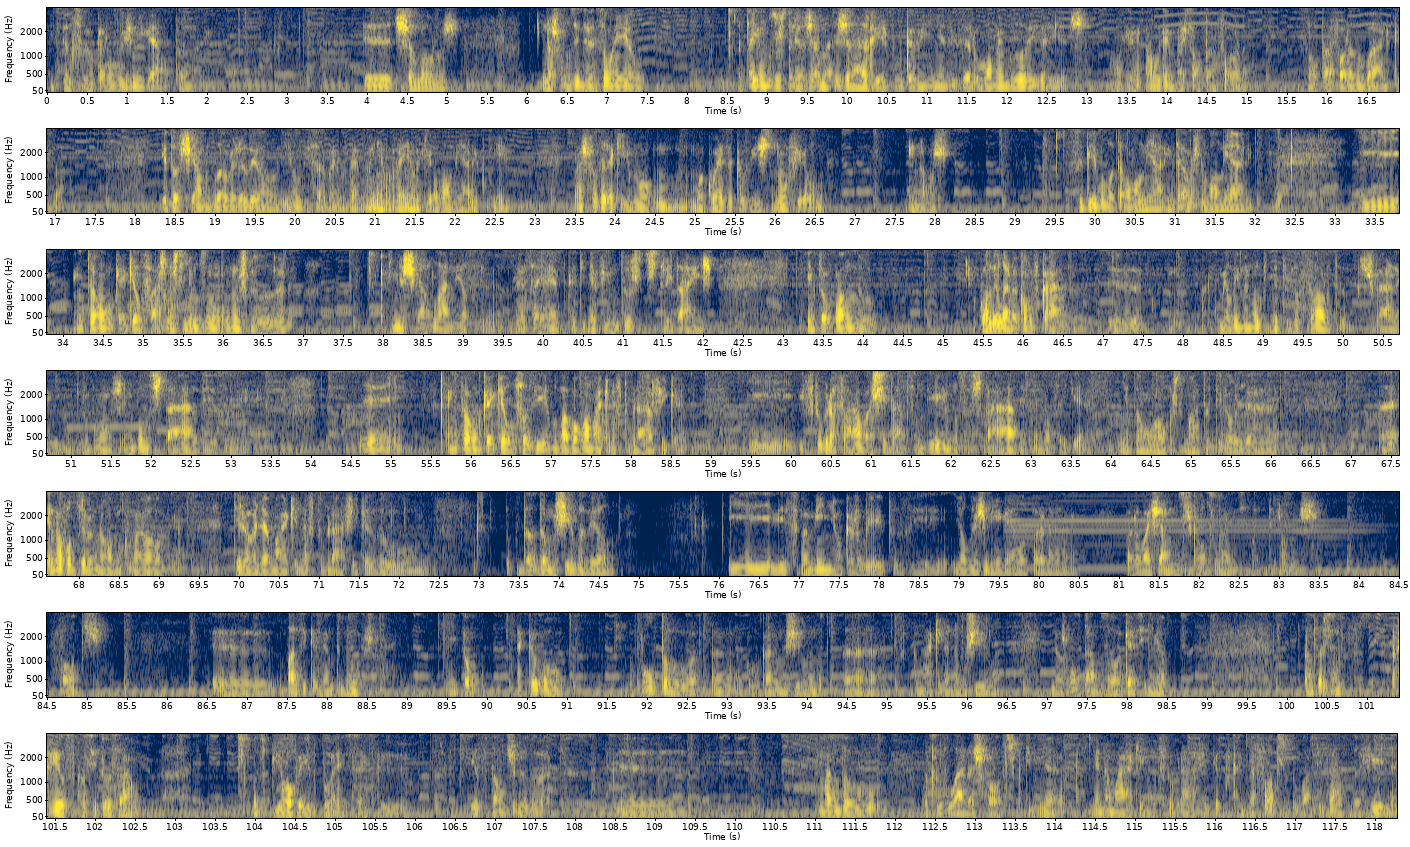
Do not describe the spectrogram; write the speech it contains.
e penso eu que era o Luís Miguel também. Chamou-nos e nós fomos em direção a ele até íamos os três já, já a rir pelo caminho, a dizer o homem mudou de ideias, alguém, alguém vai saltar fora, saltar fora do barco e tal. Então chegámos à beira dele e ele disse, ah, venham, venham aqui ao balneário comigo, vamos fazer aqui uma, uma coisa que eu vi isto num filme. e nós seguimos até o balneário, entramos no balneário e então o que é que ele faz? Nós tínhamos um, um jogador tinha chegado lá nesse, nessa época, tinha vindo dos distritais. Então quando, quando ele era convocado, eh, como ele ainda não tinha tido a sorte de jogar em, bons, em bons estádios, e, e, então o que é que ele fazia? Levava uma máquina fotográfica e, e fotografava as cidades onde íamos, os estádios e não sei o quê. E então Augusto Mata tirou-lhe, a, eu não vou dizer o nome, como é óbvio, tirou-lhe a máquina fotográfica do, da, da mochila dele e disse-me a mim, ao Carlitos e, e ao Luís Miguel para, para baixarmos os calções. Então tiramos fotos eh, basicamente nus. Então acabou, voltou a, a colocar a mochila, no, a, a, máquina na mochila nós voltámos ao aquecimento. Pronto, a gente riu-se com a situação, mas o pior veio depois, é que esse tal jogador eh, mandou revelar as fotos que tinha, que tinha na máquina fotográfica, porque tinha fotos do batizado da filha.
